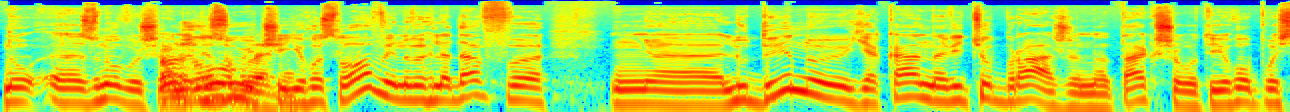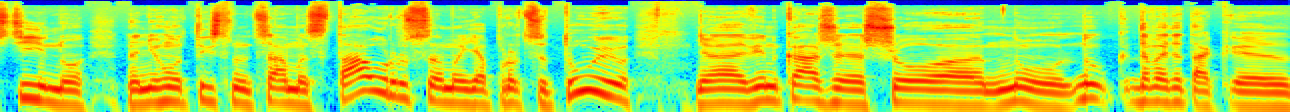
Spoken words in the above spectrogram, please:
Ну е, знову ж аналізуючи його слова, він виглядав е, е, людиною, яка навіть ображена, так що от його постійно на нього тиснуть саме з таурусами. Я процитую. Е, Він каже, що ну ну давайте так, е,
